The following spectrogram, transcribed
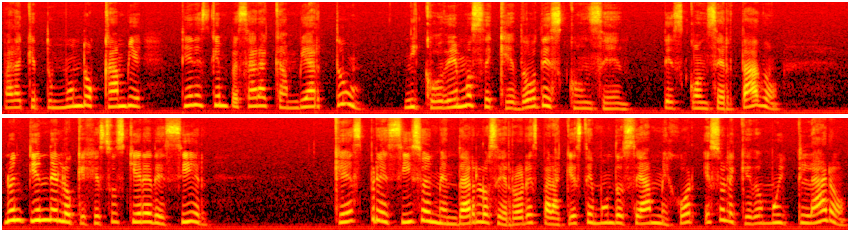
Para que tu mundo cambie, tienes que empezar a cambiar tú. Nicodemo se quedó desconcertado. No entiende lo que Jesús quiere decir. Que es preciso enmendar los errores para que este mundo sea mejor, eso le quedó muy claro.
